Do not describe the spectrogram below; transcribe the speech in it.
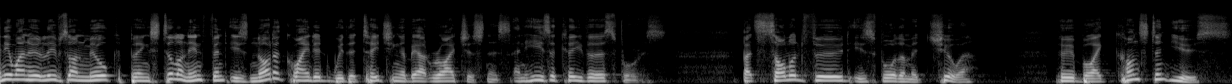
Anyone who lives on milk, being still an infant, is not acquainted with the teaching about righteousness. And here's a key verse for us. But solid food is for the mature, who by constant use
